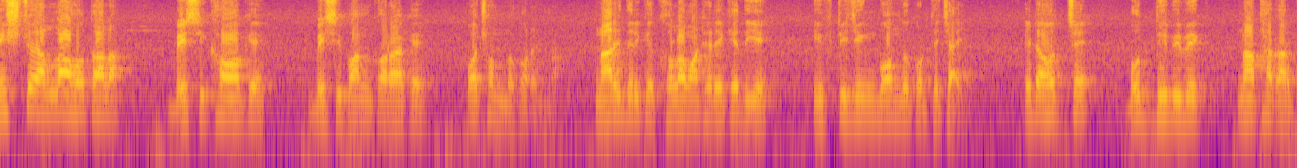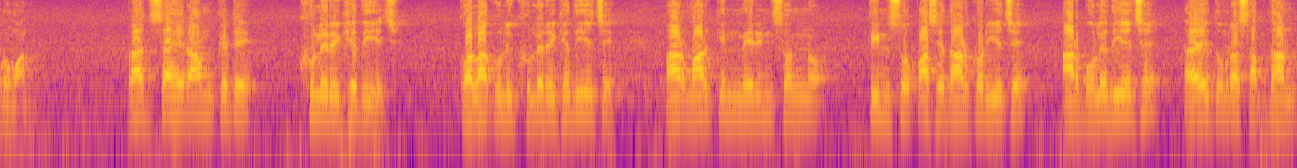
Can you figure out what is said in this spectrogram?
নিশ্চয় আল্লাহ তালা বেশি খাওয়াকে বেশি পান করাকে পছন্দ করেন না। নারীদেরকে খোলা মাঠে রেখে দিয়ে ইফটিজিং বন্ধ করতে চাই। এটা হচ্ছে বুদ্ধি বিবেক না থাকার প্রমাণ। রাজশাহীর আম কেটে খুলে রেখে দিয়েছে। কলাকুলি খুলে রেখে দিয়েছে আর মার্কিন মেরিন সৈন্য তিনশো পাশে দাঁড় করিয়েছে আর বলে দিয়েছে, এই তোমরা সাবধান,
